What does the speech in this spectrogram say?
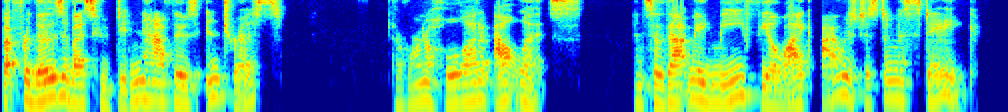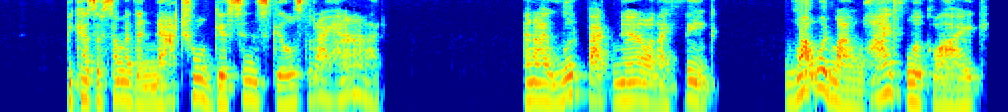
But for those of us who didn't have those interests, there weren't a whole lot of outlets. And so that made me feel like I was just a mistake because of some of the natural gifts and skills that I had. And I look back now and I think, what would my life look like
